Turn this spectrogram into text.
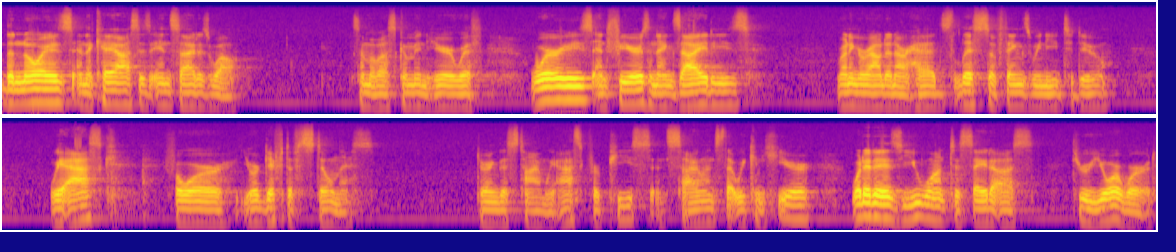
the noise and the chaos is inside as well. Some of us come in here with worries and fears and anxieties running around in our heads, lists of things we need to do. We ask for your gift of stillness during this time. We ask for peace and silence that we can hear what it is you want to say to us through your word.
